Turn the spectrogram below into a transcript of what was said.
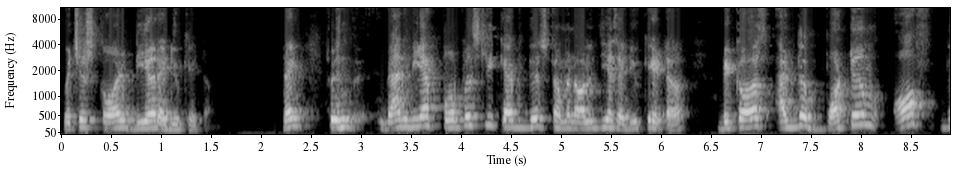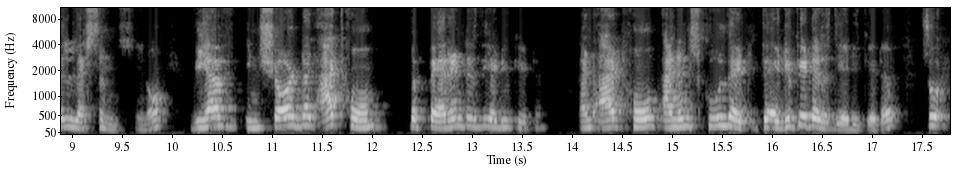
which is called Dear Educator, right? So in, when we have purposely kept this terminology as educator, because at the bottom of the lessons, you know, we have ensured that at home, the parent is the educator and at home and in school the, the educator is the educator. So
